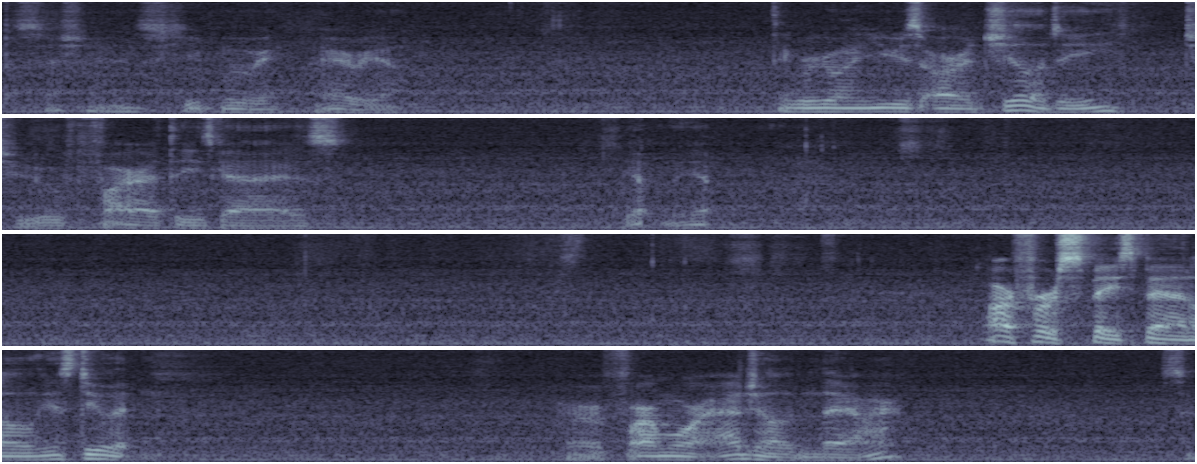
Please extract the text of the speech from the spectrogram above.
Positions, keep moving. There we go. I think we're going to use our agility to fire at these guys. Yep, yep. Our first space battle. Let's do it. We're far more agile than they are. So...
